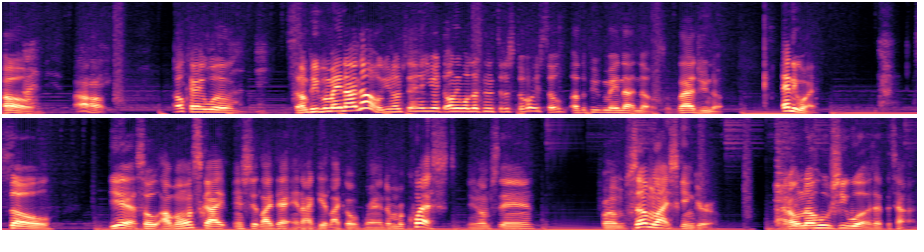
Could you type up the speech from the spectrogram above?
Oh. Oh. Okay, well, some people may not know. You know what I'm saying? You ain't the only one listening to the story, so other people may not know. So glad you know. Anyway, so yeah, so I'm on Skype and shit like that, and I get like a random request. You know what I'm saying? From some light skinned girl. I don't know who she was at the time.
